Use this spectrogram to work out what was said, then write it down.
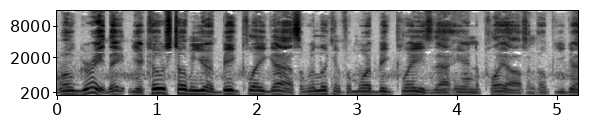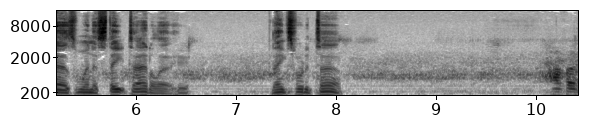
Well, great. They, your coach told me you're a big play guy, so we're looking for more big plays out here in the playoffs and hope you guys win a state title out here. Thanks for the time. How about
